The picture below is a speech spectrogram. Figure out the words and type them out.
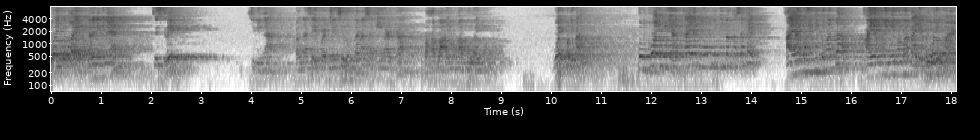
Buhay ko to eh. Narinig mo na yan? Sa script. Sige nga. Pag nasa emergency room ka, nasa ER ka, pahabain mo nga buhay mo. Buhay mo, di ba? Kung buhay mo yan, kaya mo hindi magkasakit. Kaya mo hindi tumanda. Kaya mo hindi mamatay. Eh, buhay mo eh.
